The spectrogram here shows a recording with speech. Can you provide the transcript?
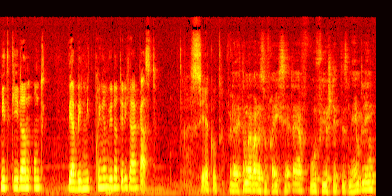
Mitgliedern. Und wer will mitbringen, will natürlich auch einen Gast. Sehr gut. Vielleicht einmal, wenn ich so frech sein darf, wofür steht das Membling?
